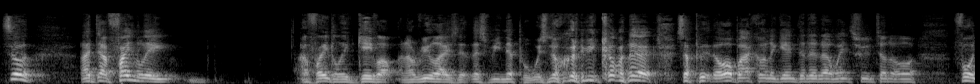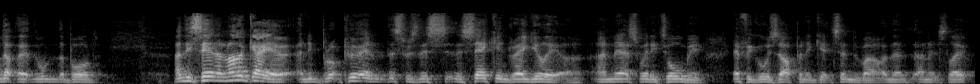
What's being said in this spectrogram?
so I, I finally I finally gave up and I realised that this wee nipple was not going to be coming out. So I put it all back on again, did it, I went through, and turned it on, phoned up the, the board. And they sent another guy out and he brought, put in, this was this, the second regulator. And that's when he told me if it goes up and it gets in the valve. And, and it's like,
